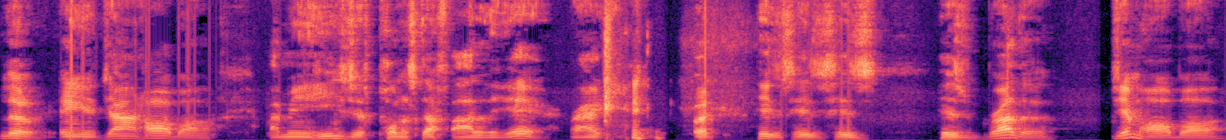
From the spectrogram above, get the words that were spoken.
Literally. And John Harbaugh, I mean, he's just pulling stuff out of the air, right? but his his his his brother, Jim Harbaugh,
